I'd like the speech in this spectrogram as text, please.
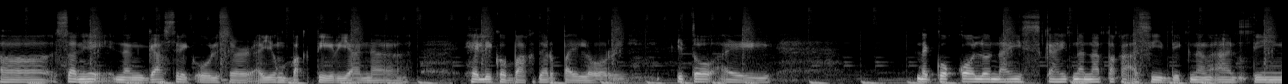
uh, sanhi ng gastric ulcer ay yung bacteria na Helicobacter pylori. Ito ay nagko-colonize kahit na napaka-acidic ng ating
